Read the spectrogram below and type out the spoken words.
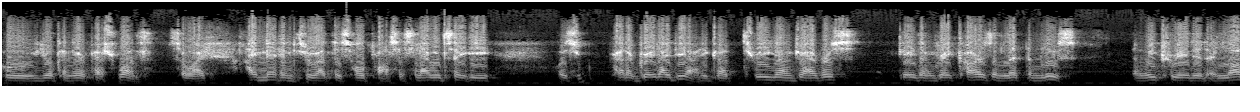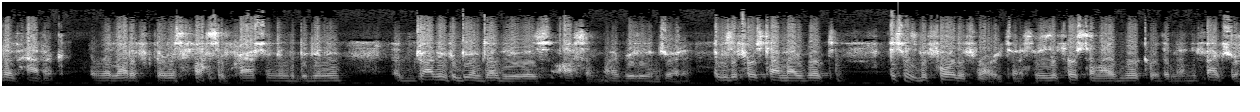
who Jochen Neerpasch was. So I, I met him throughout this whole process, and I would say he was had a great idea. He got three young drivers gave them great cars and let them loose. And we created a lot of havoc. There were a lot of there was lots of crashing in the beginning. Uh, driving for BMW was awesome. I really enjoyed it. It was the first time I worked. This was before the Ferrari test. It was the first time I had worked with a manufacturer.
